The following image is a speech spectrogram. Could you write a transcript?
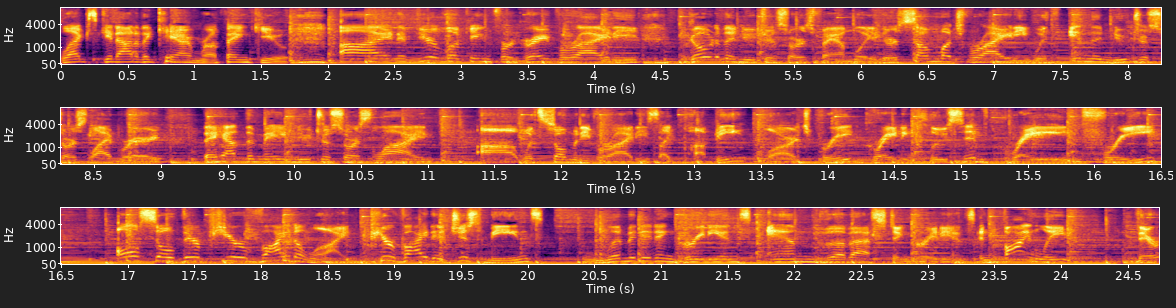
Lex, get out of the camera. Thank you. Uh, and if you're looking for great variety, go to the Nutrisource family. There's so much variety within the Nutrisource library. They have the main Nutrisource line uh, with so many varieties like puppy, large breed, grain inclusive, grain free. Also, their Pure Vita line. Pure Vita just means limited ingredients and the best ingredients. And finally, their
